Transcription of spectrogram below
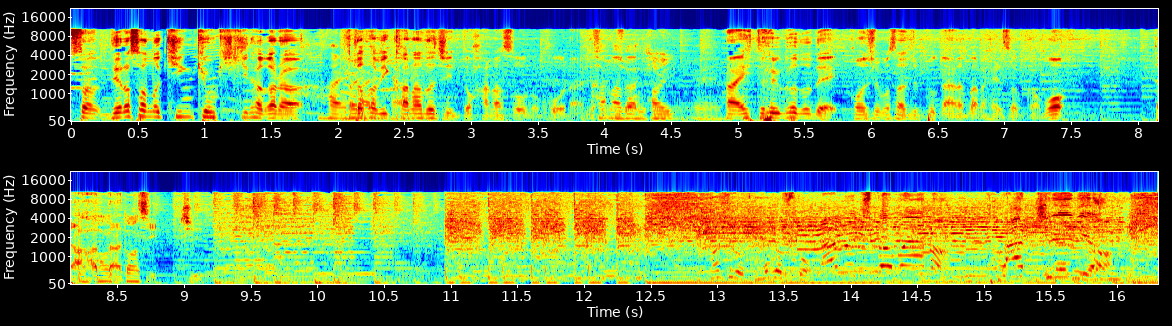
さ寺さんの近況を聞きながら、はい、再びカナダ人と話そうのコーナーにカナダ人、はい、えー、はい、ということで今週も30分間あなたの閉塞感をダハタッチ。田代友和と田口智也のタッチレディオ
